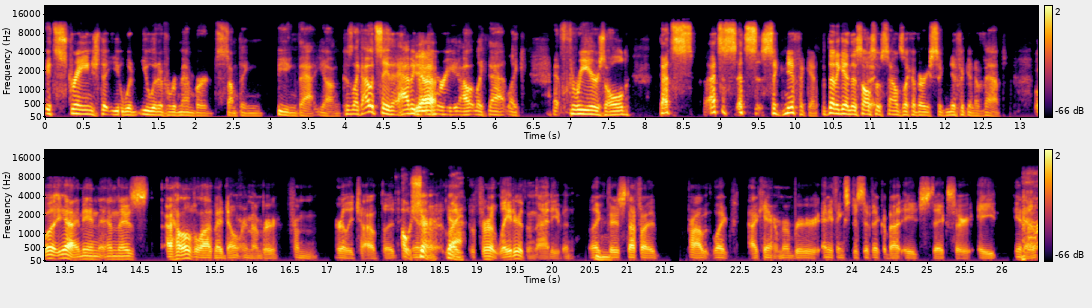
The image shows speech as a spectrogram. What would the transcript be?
it's strange that you would you would have remembered something being that young because like i would say that having Yeah. a memory out like that like at three years old that's that's that's significant but then again this also sounds like a very significant event Well, yeah, I mean, and there's a hell of a lot I don't remember from early childhood. Oh, sure, know, yeah. Like for later than that, even like Mhm. there's stuff I probably like I can't remember anything specific about age six or eight. You know,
